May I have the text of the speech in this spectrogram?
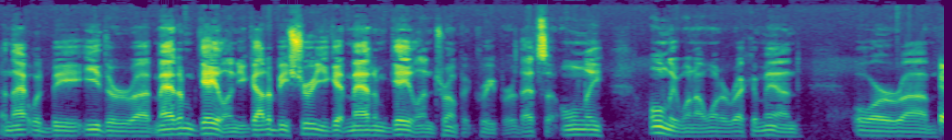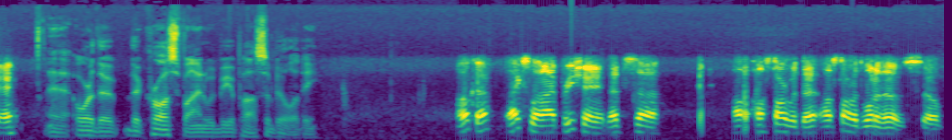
and that would be either uh, Madame Galen. You got to be sure you get Madame Galen trumpet creeper. That's the only only one I want to recommend, or um, uh, or the the crossvine would be a possibility. okay, excellent. I appreciate it. That's uh, I'll, I'll start with that. I'll start with one of those. So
